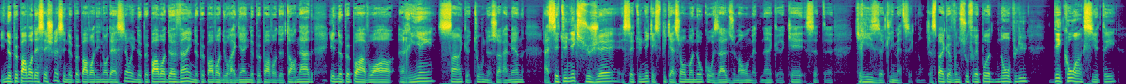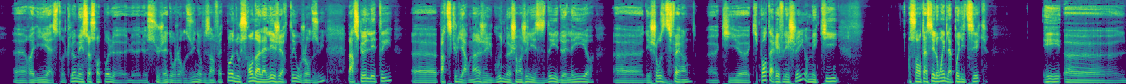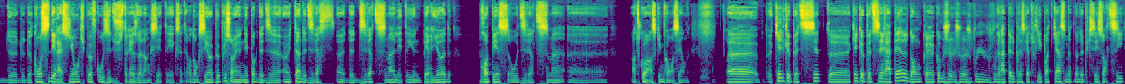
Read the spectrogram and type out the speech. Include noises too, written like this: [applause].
Il ne peut pas avoir de sécheresse, il ne peut pas avoir d'inondation, il ne peut pas avoir de vent, il ne peut pas avoir d'ouragan, il ne peut pas avoir de tornade, il ne peut pas avoir rien sans que tout ne se ramène à cet unique sujet, et cette unique explication monocausale du monde maintenant que- qu'est cette euh, crise climatique. Donc j'espère que vous ne souffrez pas non plus d'éco-anxiété euh, reliée à ce truc-là, mais ce ne sera pas le, sujet d'aujourd'hui, ne vous en faites pas. Nous serons dans la légèreté aujourd'hui parce que l'été, euh, particulièrement, j'ai le goût de me changer les idées et de lire euh, des choses différentes qui portent à réfléchir, mais qui sont assez loin de la politique et euh, de, considérations qui peuvent causer du stress, de l'anxiété, etc. Donc, c'est un peu plus une époque de un temps de, euh, de divertissement, l'été, une période propice au divertissement, euh, en tout cas en ce qui me concerne. Quelques quelques petits rappels. Donc, comme je, je- vous, je vous le rappelle presque à tous les podcasts maintenant depuis que c'est sorti,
